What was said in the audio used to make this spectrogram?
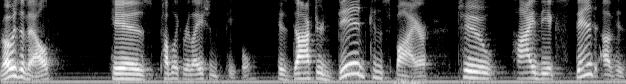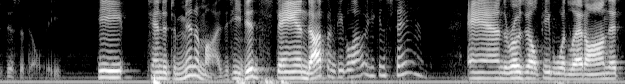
Roosevelt, his public relations people, his doctor did conspire to hide the extent of his disability. He tended to minimize it. He did stand up, and people, oh, he can stand. And the Roosevelt people would let on that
